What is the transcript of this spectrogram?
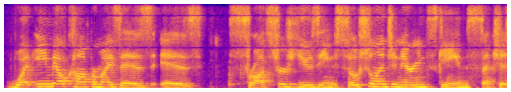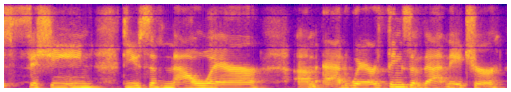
What email compromise is, is fraudsters using social engineering schemes such as phishing, the use of malware, um, adware, things of that nature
